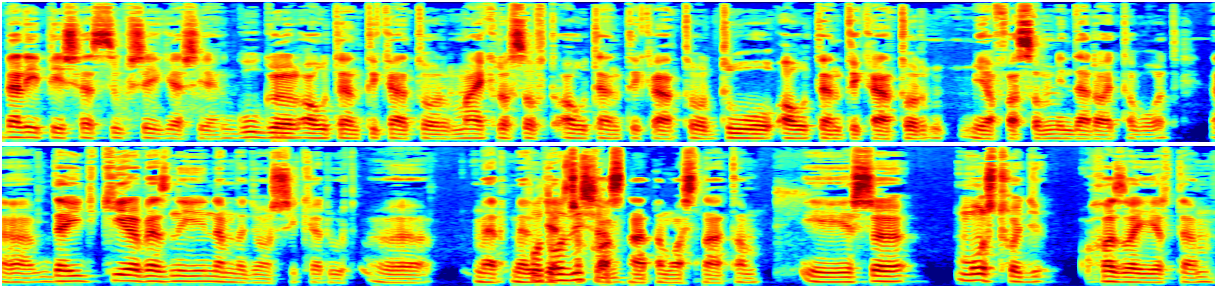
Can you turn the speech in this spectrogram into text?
belépéshez szükséges ilyen Google Authenticator, Microsoft Authenticator, Duo Authenticator, mi a faszom, minden rajta volt de így kielvezni nem nagyon sikerült, mert, mert ugye csak sem? használtam, használtam. És most, hogy hazaértem,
